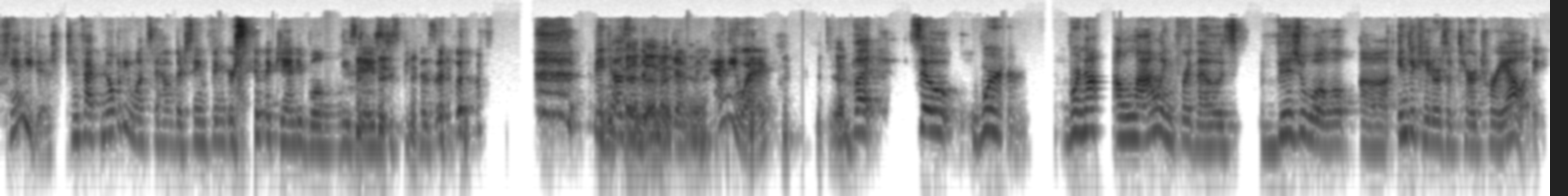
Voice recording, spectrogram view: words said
candy dish. In fact, nobody wants to have their same fingers in the candy bowl these days just because of because of the pandemic, of the pandemic yeah. anyway. yeah. But so we're we're not allowing for those visual uh, indicators of territoriality.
